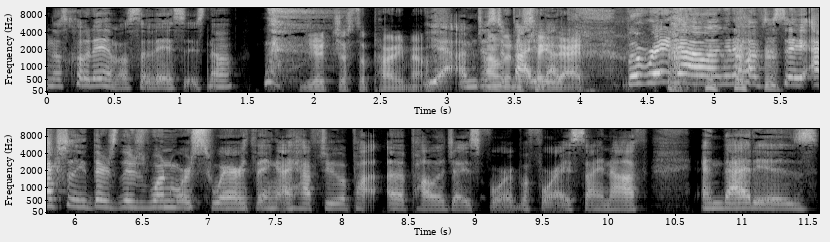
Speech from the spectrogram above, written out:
Nos jodemos a veces, no? You're just a potty mouth. Yeah, I'm just I'm gonna potty say mouth. that. But right now, I'm going to have to say, actually, there's there's one more swear thing I have to apo- apologize for before I sign off, and that is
